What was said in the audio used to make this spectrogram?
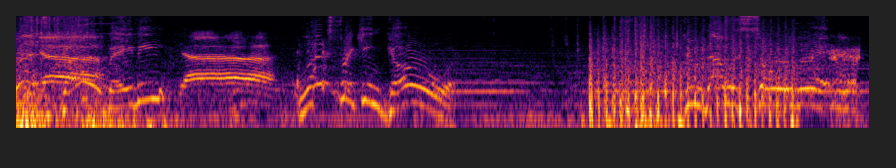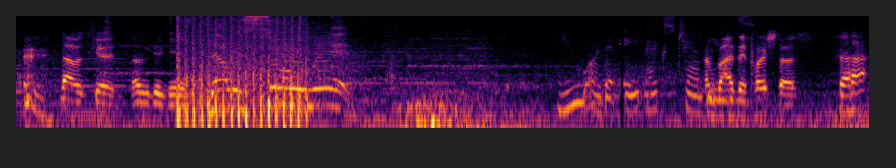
Let's Yeah. go, baby. Yeah. Let's freaking go. Dude, that was so lit. That was good. That was a good game. That was so lit. You are the Apex champion. I'm glad they pushed us.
